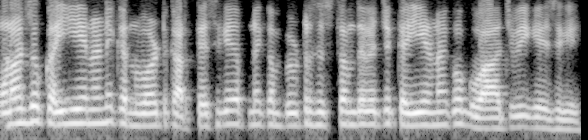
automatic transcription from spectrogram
ਉਹਨਾਂ ਚੋਂ ਕਈ ਇਹਨਾਂ ਨੇ ਕਨਵਰਟ ਕਰਤੇ ਸੀਗੇ ਆਪਣੇ ਕੰਪਿਊਟਰ ਸਿਸਟਮ ਦੇ ਵਿੱਚ ਕਈ ਇਹਨਾਂ ਕੋ ਗਵਾਚ ਵੀ ਗਏ ਸੀਗੇ।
